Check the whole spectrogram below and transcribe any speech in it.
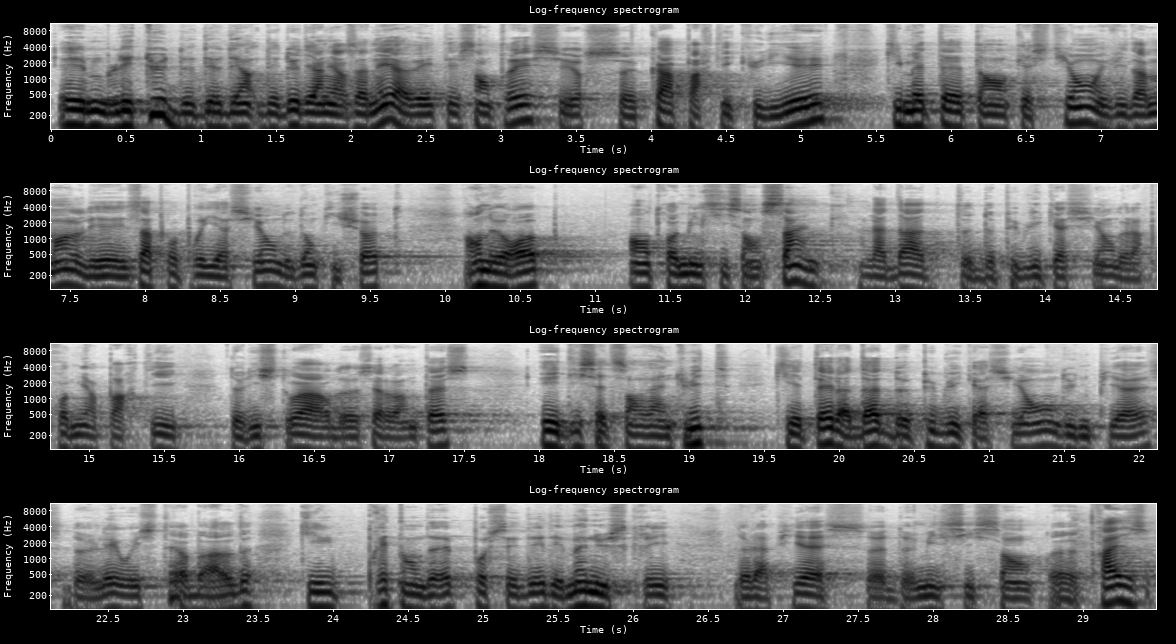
Et l'étude des deux dernières années avait été centrée sur ce cas particulier qui mettait en question évidemment les appropriations de Don Quichotte en Europe entre 1605, la date de publication de la première partie de l'histoire de Cervantes, et 1728, qui était la date de publication d'une pièce de Lewis Theobald qui prétendait posséder des manuscrits de la pièce de 1613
